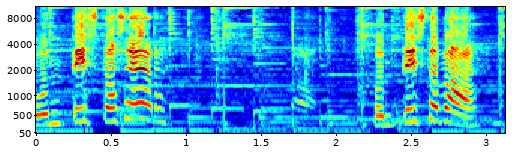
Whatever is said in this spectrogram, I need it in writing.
Puntis ta, sir! Puntis ta ba? ba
